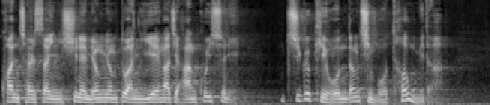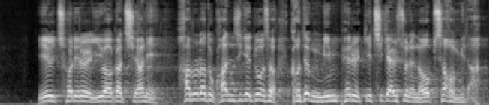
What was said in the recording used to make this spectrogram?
관찰사인 신의 명령 또한 이행하지 않고 있으니 지극히 온당치 못하옵니다. 일 처리를 이와 같이 하니 하루라도 관직에 두어서 거듭 민폐를 끼치게 할 수는 없사옵니다.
